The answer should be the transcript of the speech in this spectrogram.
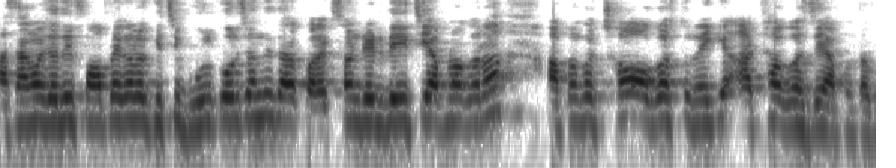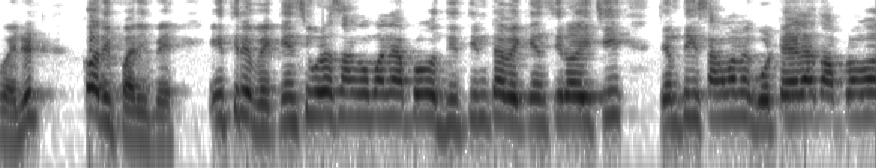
आ सांग जदि फर्म एग्जाम किसी भूल कर करेक्शन डेट देखिए आपंकर आपको छः अगस्त नहीं आठ अगस्त जाए आप एडिट କରିପାରିବେ ଏଥିରେ ଭେକେନ୍ସି ଗୁଡ଼ା ସାଙ୍ଗମାନେ ଆପଣଙ୍କ ଦୁଇ ତିନିଟା ଭେକେନ୍ସି ରହିଛି ଯେମିତିକି ସାଙ୍ଗମାନେ ଗୋଟେ ହେଲା ତ ଆପଣଙ୍କ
